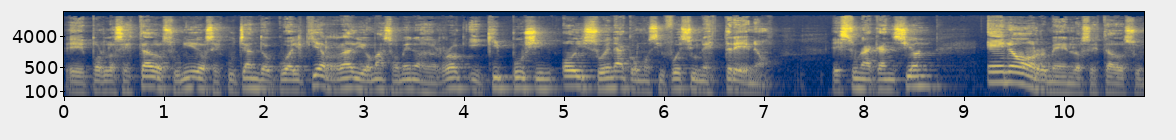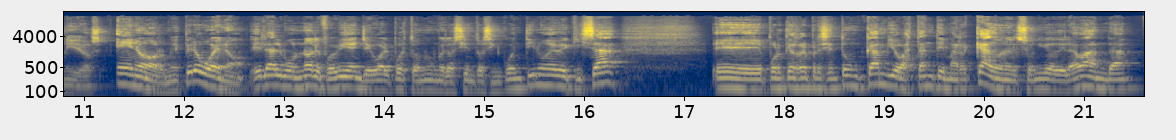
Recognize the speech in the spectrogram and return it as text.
eh, por los Estados Unidos escuchando cualquier radio más o menos de rock y Keep Pushing hoy suena como si fuese un estreno. Es una canción enorme en los Estados Unidos, enorme. Pero bueno, el álbum no le fue bien, llegó al puesto número 159, quizá eh, porque representó un cambio bastante marcado en el sonido de la banda,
